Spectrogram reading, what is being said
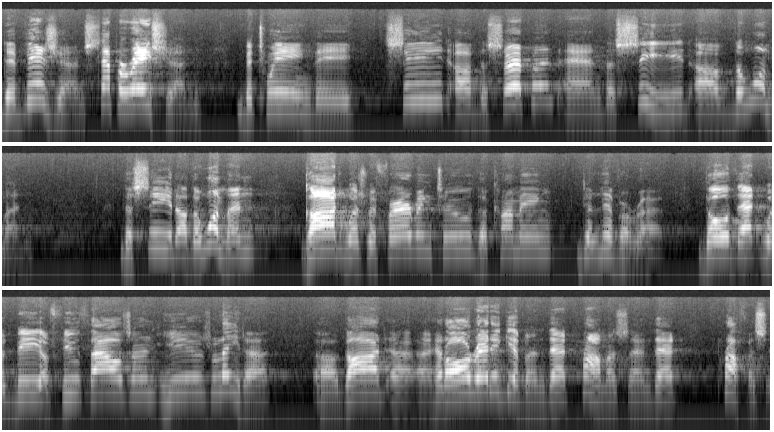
division, separation between the seed of the serpent and the seed of the woman the seed of the woman, God was referring to the coming deliverer. Though that would be a few thousand years later, uh, God uh, had already given that promise and that prophecy.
